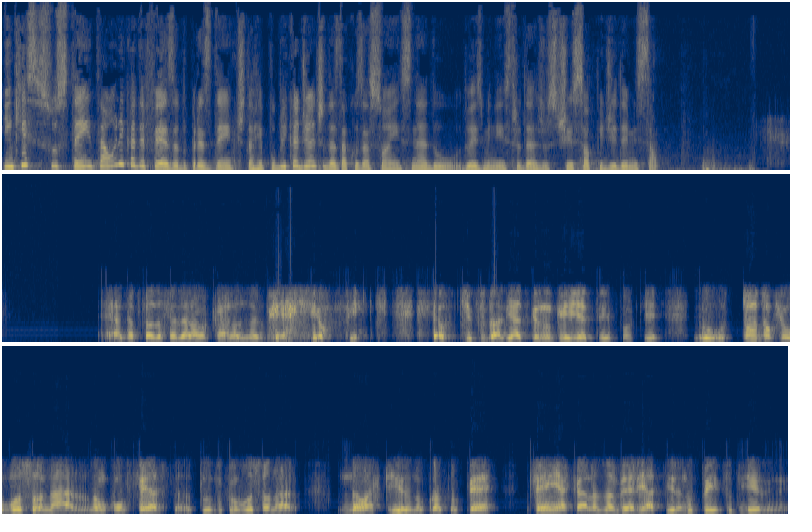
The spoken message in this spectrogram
em que se sustenta a única defesa do presidente da República diante das acusações né, do, do ex-ministro da Justiça ao pedir demissão? É, a deputada federal Carla Zambelli realmente é o tipo de aliado que eu não queria ter, porque o, tudo que o Bolsonaro não confessa, tudo que o Bolsonaro não atira no próprio pé, vem a Carla Zambelli e atira no peito dele, né?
